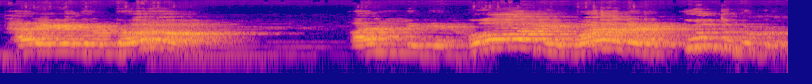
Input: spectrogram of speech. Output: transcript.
ಧರೆಗೆ ದೊಡ್ಡವರು ಅಲ್ಲಿಗೆ ಹೋಗಿ ಒಳಗಡೆ ಕೂತು ಬಿಟ್ರು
